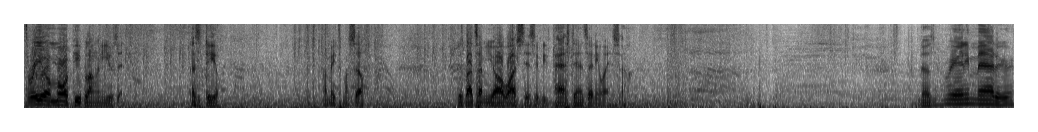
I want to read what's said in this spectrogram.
three or more people, I'm going to use it. That's a deal. I made to myself. Because by the time you all watch this, it'll be past dance anyway, so. Doesn't really matter.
